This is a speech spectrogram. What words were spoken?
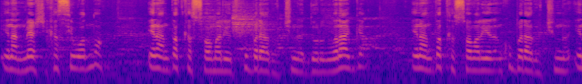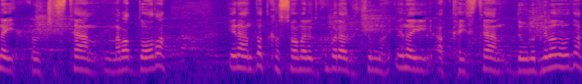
inaan meesha ka sii wadno inaan dadka soomaaliyeed ku baraarujinno dowlad wanaagga inaan dadka soomaaliyeed aan ku baraarujinno inay xoojistaan nabaddooda inaan dadka soomaaliyeed ku baraarujinno inay adkaystaan dowladnimadooda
